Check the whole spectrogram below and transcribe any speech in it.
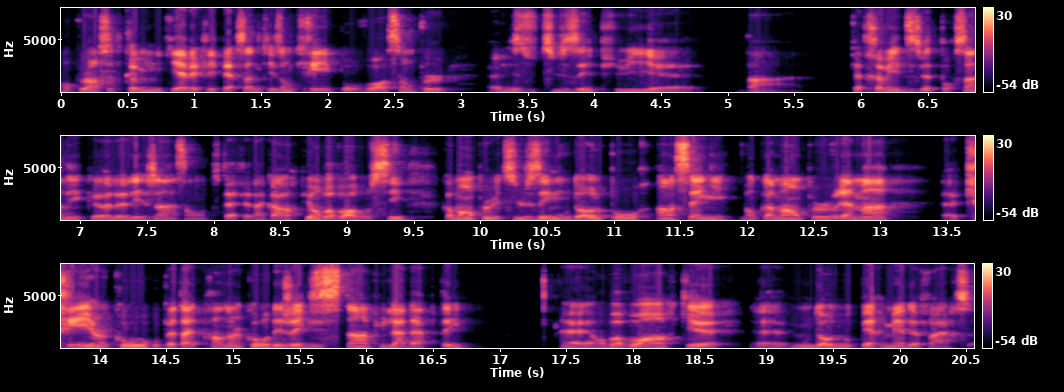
On peut ensuite communiquer avec les personnes qu'ils ont créées pour voir si on peut euh, les utiliser. Puis, euh, dans 98% des cas, les gens sont tout à fait d'accord. Puis, on va voir aussi comment on peut utiliser Moodle pour enseigner. Donc, comment on peut vraiment euh, créer un cours ou peut-être prendre un cours déjà existant puis l'adapter. on va voir que Moodle nous permet de faire ça.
